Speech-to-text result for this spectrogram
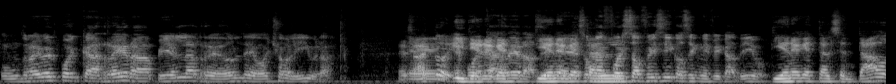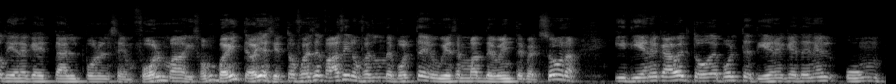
Un driver por carrera pierde alrededor de 8 libras. Exacto. en- y tiene que, carrera, tiene que es un esfuerzo físico significativo. tiene que estar sentado, tiene que estar ponerse en forma. Y son 20. Oye, si esto fuese fácil, no fuese un deporte, hubiesen más de 20 personas. Y tiene que haber, todo deporte tiene que tener un,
